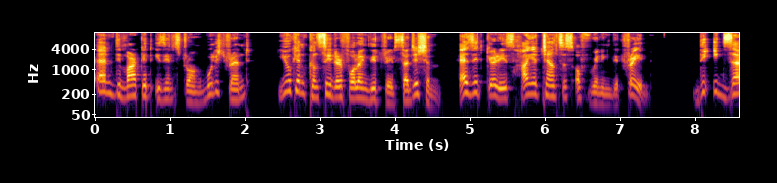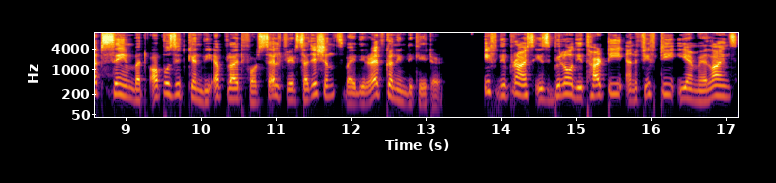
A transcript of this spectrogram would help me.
and the market is in strong bullish trend, you can consider following the trade suggestion as it carries higher chances of winning the trade. The exact same but opposite can be applied for sell trade suggestions by the Revcon indicator. If the price is below the 30 and 50 EMA lines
